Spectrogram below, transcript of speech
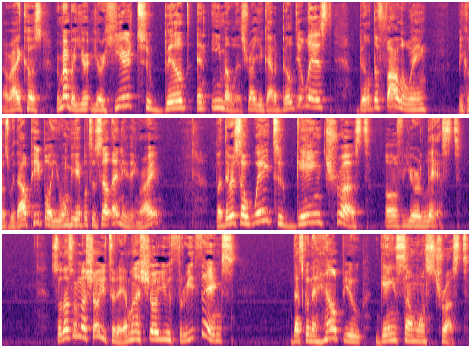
All right. Because remember, you're, you're here to build an email list, right? You got to build your list, build the following, because without people, you won't be able to sell anything, right? But there's a way to gain trust of your list. So that's what I'm going to show you today. I'm going to show you three things that's going to help you gain someone's trust.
